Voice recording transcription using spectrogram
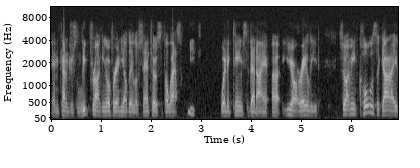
and kind of just leapfrogging over Enyel De Los Santos at the last week when it came to that I, uh, ERA lead. So I mean, Cole is a guy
